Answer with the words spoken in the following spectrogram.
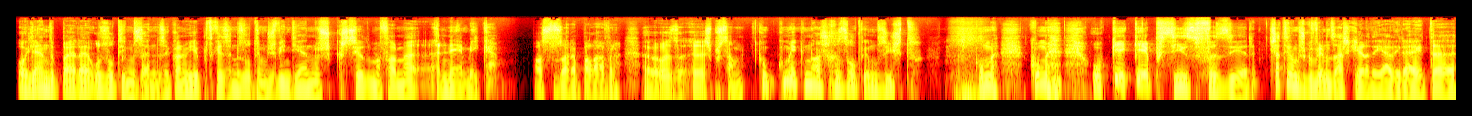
Olhando para os últimos anos, a economia portuguesa nos últimos 20 anos cresceu de uma forma anémica. Posso usar a palavra, a, a expressão. Como é que nós resolvemos isto? Como, como, o que é que é preciso fazer? Já tivemos governos à esquerda e à direita.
